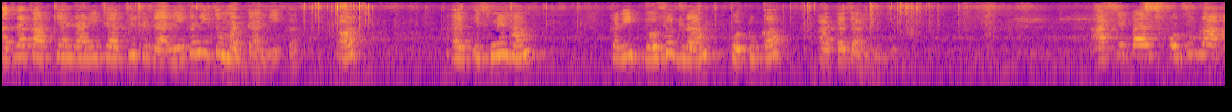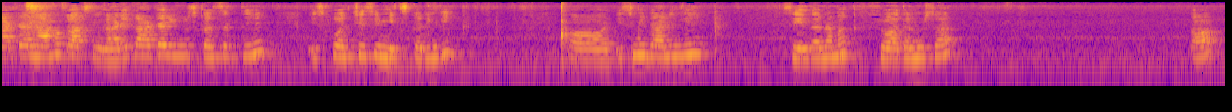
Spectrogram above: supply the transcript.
अदरक आपके यहाँ डाली जाती है तो डालिएगा, नहीं तो मत डालिएगा। और अब इसमें हम करीब 200 ग्राम कोटू का आटा डालेंगे। आपके पास कोटू का आटा ना हो तो आप सिंगाड़े का आटा यूज़ कर सकते हैं। इसको अच्छे से मिक्स करेंगे और इसमें डालेंगे सेंधा नमक, स्वाद अनुसार, और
